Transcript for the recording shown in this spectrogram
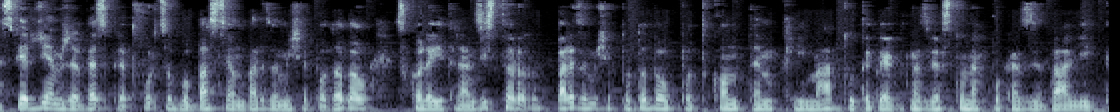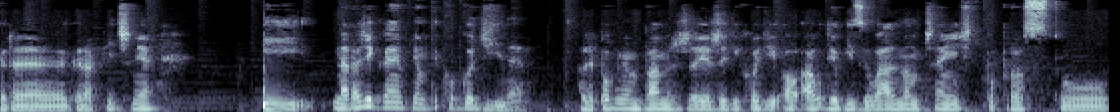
Stwierdziłem, że wesprę twórców, bo Bastion bardzo mi się podobał. Z kolei Transistor bardzo mi się podobał pod kątem klimatu, tego jak na zwiastunach pokazywali grę graficznie. I na razie grałem w nią tylko godzinę, ale powiem wam, że jeżeli chodzi o audiowizualną część, po prostu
